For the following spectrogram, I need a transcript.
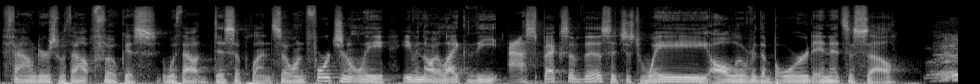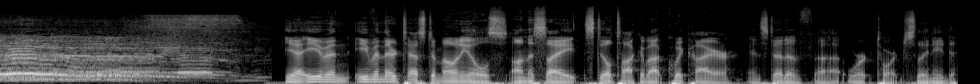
founders without focus, without discipline. So, unfortunately, even though I like the aspects of this, it's just way all over the board and it's a sell. Yeah, even even their testimonials on the site still talk about quick hire instead of uh, work torch. So they need to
